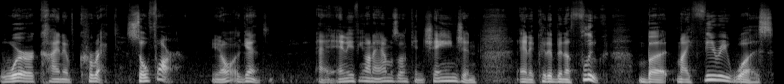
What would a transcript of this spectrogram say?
were kind of correct. So far, you know, again, anything on Amazon can change and, and it could have been a fluke. But my theory was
